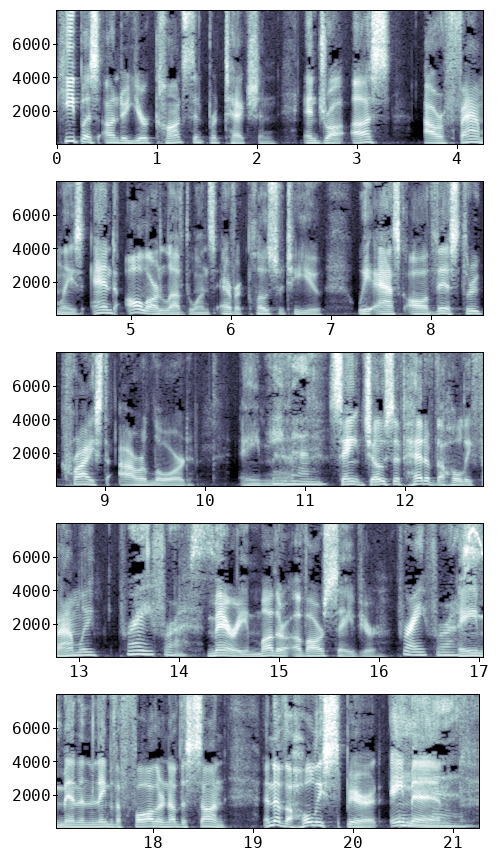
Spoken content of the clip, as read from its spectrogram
keep us under your constant protection and draw us, our families, and all our loved ones ever closer to you. We ask all this through Christ our Lord. Amen. Amen. Saint Joseph, head of the Holy Family, pray for us. Mary, mother of our Savior, pray for us. Amen. In the name of the Father and of the Son and of the Holy Spirit. Amen. Amen.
